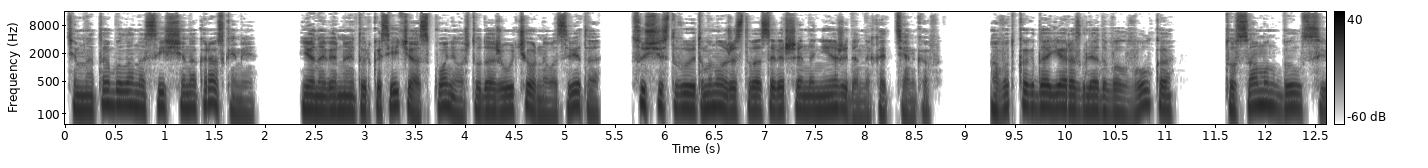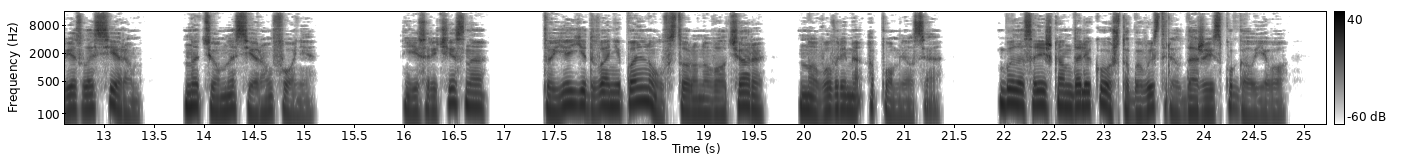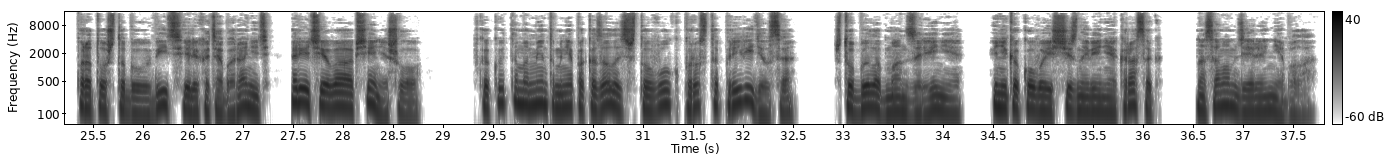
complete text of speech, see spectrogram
Темнота была насыщена красками. Я, наверное, только сейчас понял, что даже у черного цвета существует множество совершенно неожиданных оттенков. А вот когда я разглядывал волка, то сам он был светло-серым, на темно-сером фоне. Если честно, то я едва не пальнул в сторону волчары, но вовремя опомнился. Было слишком далеко, чтобы выстрел даже испугал его. Про то, чтобы убить или хотя бы ранить, речи вообще не шло. В какой-то момент мне показалось, что волк просто привиделся, что был обман зрения, и никакого исчезновения красок на самом деле не было.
